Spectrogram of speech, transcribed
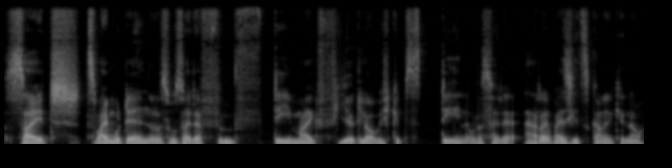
Seit zwei Modellen oder so, seit der 5D Mark IV, glaube ich, gibt's den oder seit der R, weiß ich jetzt gar nicht genau.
